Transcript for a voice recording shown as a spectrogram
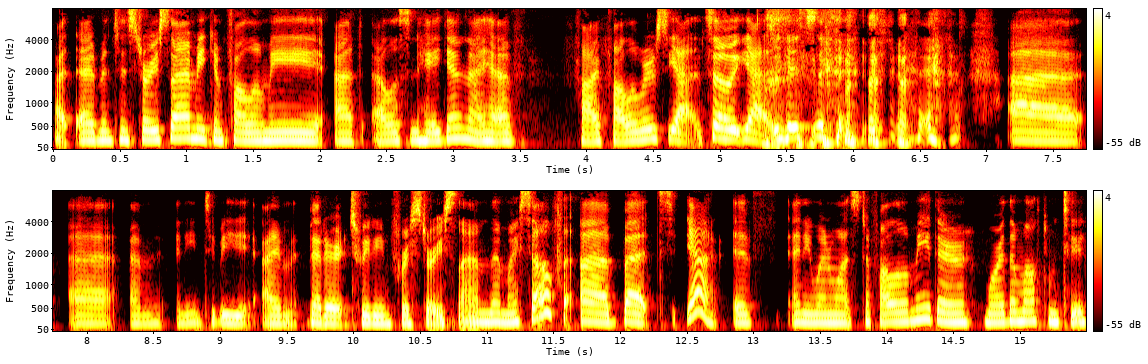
at Edmonton Story Slam. You can follow me at Allison Hagen. I have five followers. Yeah, so yeah, it's, uh, uh, I'm, I need to be. I'm better at tweeting for Story Slam than myself. Uh, but yeah, if anyone wants to follow me, they're more than welcome to.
